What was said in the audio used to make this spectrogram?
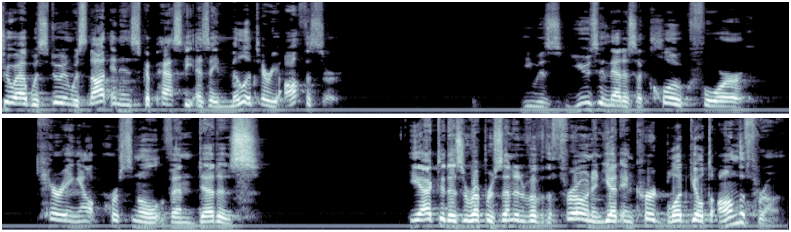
Joab was doing was not in his capacity as a military officer. He was using that as a cloak for carrying out personal vendettas. He acted as a representative of the throne and yet incurred blood guilt on the throne.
